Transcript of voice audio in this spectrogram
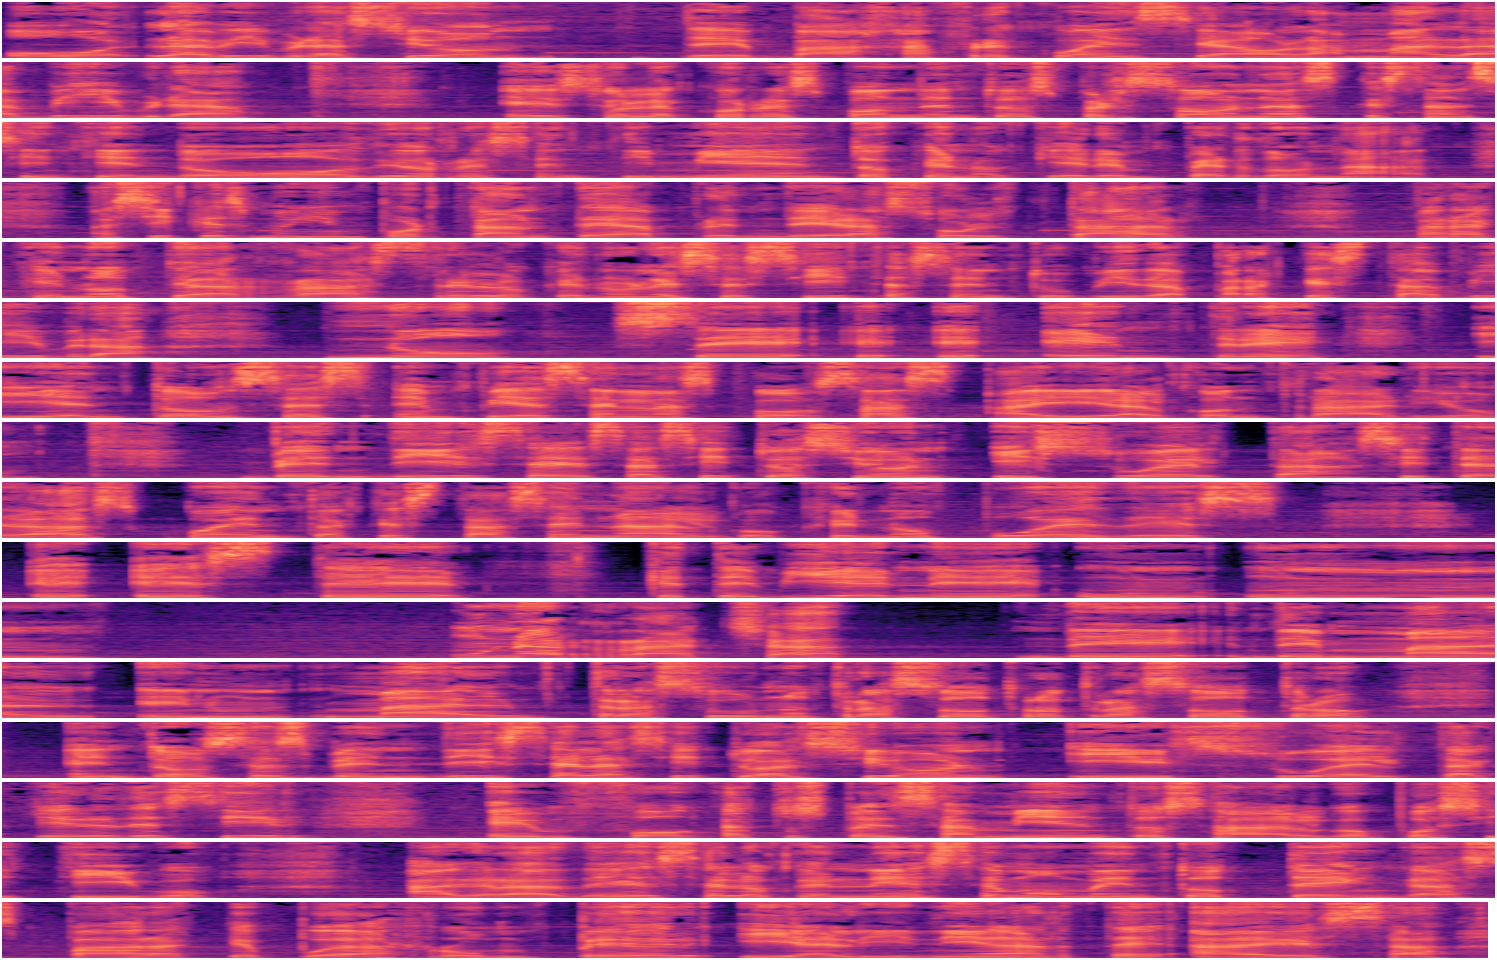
O la vibración de baja frecuencia o la mala vibra eso le corresponde a dos personas que están sintiendo odio, resentimiento, que no quieren perdonar. Así que es muy importante aprender a soltar para que no te arrastre lo que no necesitas en tu vida, para que esta vibra no se eh, eh, entre y entonces empiecen las cosas a ir al contrario. Bendice esa situación y suelta. Si te das cuenta que estás en algo que no puedes, eh, este, que te viene un, un, una racha de, de, mal en un mal tras uno, tras otro, tras otro. Entonces bendice la situación y suelta. Quiere decir, enfoca tus pensamientos a algo positivo. Agradece lo que en ese momento tengas para que puedas romper y alinearte a esa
